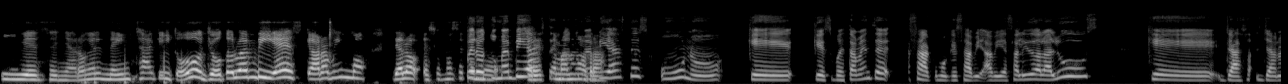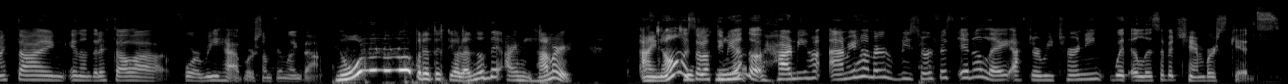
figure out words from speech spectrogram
y enseñaron el name tag y todo. Yo te lo envié, es que ahora mismo, ya lo, eso fue hace Pero como tú me enviaste, no, tú me enviaste uno que, que supuestamente, o sea, como que sabía- había salido a la luz, que ya, ya no está en, en donde él estaba for rehab or something like that. No, no, no, no, pero te estoy hablando de Army Hammer. I know, eso lo estoy viendo. Army, Army Hammer resurfaced in LA after returning with Elizabeth Chambers kids.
